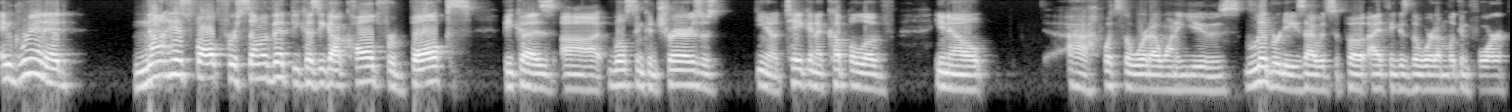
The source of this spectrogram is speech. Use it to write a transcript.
And granted, not his fault for some of it because he got called for balks because uh, Willson Contreras was, you know, taking a couple of, you know, uh, what's the word I want to use? Liberties, I would suppose. I think is the word I'm looking for.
